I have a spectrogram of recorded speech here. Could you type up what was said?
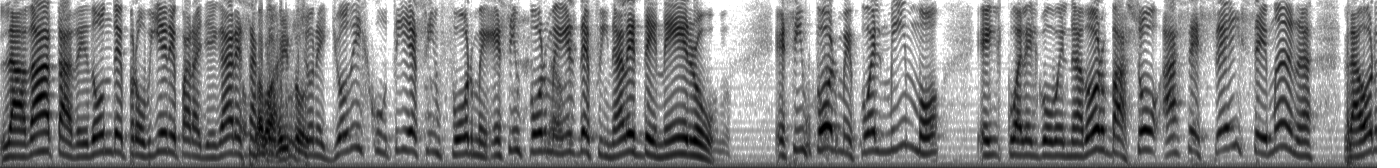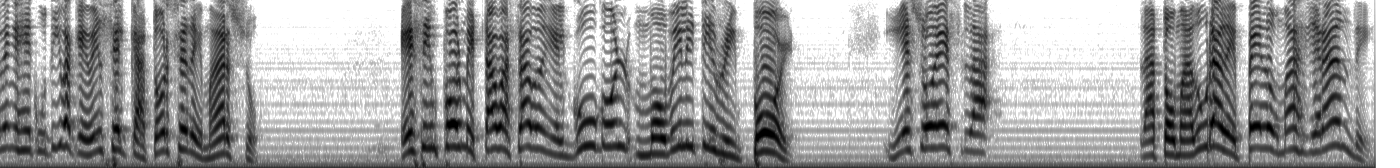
la data de dónde proviene para llegar a esas conclusiones. Yo discutí ese informe, ese informe es de finales de enero. Ese informe fue el mismo el cual el gobernador basó hace seis semanas la orden ejecutiva que vence el 14 de marzo. Ese informe está basado en el Google Mobility Report. Y eso es la, la tomadura de pelo más grande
